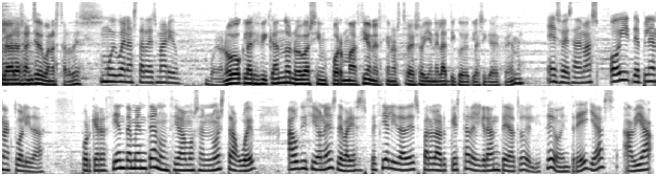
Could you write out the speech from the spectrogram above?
Clara Sánchez, buenas tardes. Muy buenas tardes, Mario. Bueno, nuevo clarificando, nuevas informaciones que nos traes hoy en el ático de Clásica FM. Eso es, además, hoy de plena actualidad, porque recientemente anunciábamos en nuestra web audiciones de varias especialidades para la orquesta del Gran Teatro del Liceo. Entre ellas había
